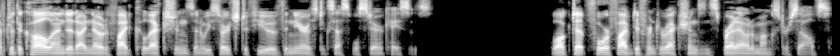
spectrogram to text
After the call ended, I notified collections and we searched a few of the nearest accessible staircases. Walked up four or five different directions and spread out amongst ourselves.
